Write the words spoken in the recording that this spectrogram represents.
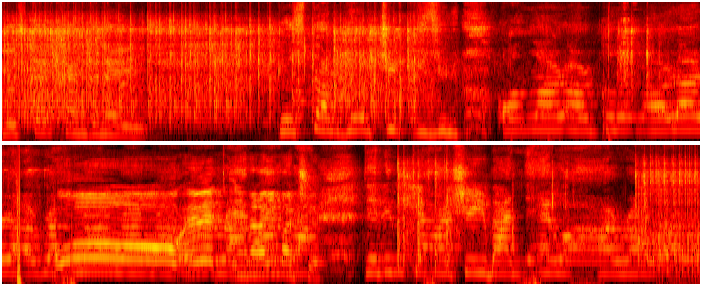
göster kendine. Göster gerçek yüzünü. Onlar arkadan ağlar. Oo, evet, enayi maçı. Dedim ki her şey bende var. Orada.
